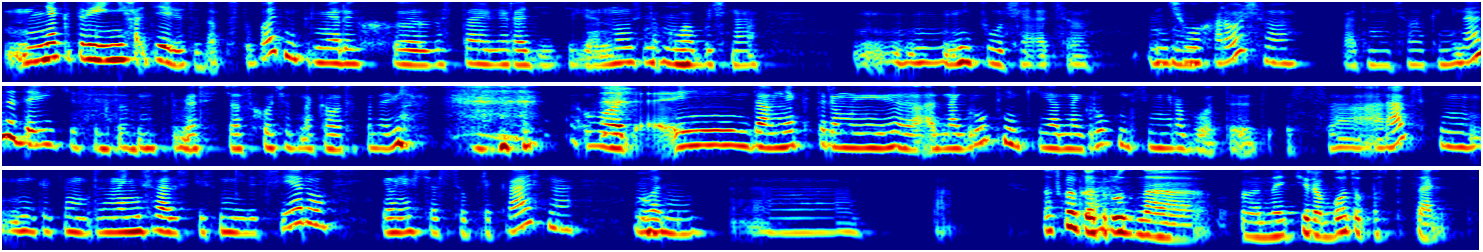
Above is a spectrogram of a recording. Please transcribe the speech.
некоторые не хотели туда поступать, например, их э, заставили родители. Ну, из mm-hmm. такого обычно не получается mm-hmm. ничего хорошего. Поэтому на человека не надо давить, если кто-то, например, сейчас хочет на кого-то подавить. Вот. И да, некоторые мои одногруппники и одногруппницы не работают с арабским никаким образом. Они с радостью сменили сферу, и у них сейчас все прекрасно. Вот. Э, да. Насколько трудно э, найти работу по специальности?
